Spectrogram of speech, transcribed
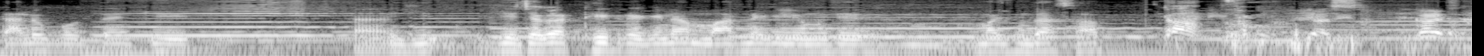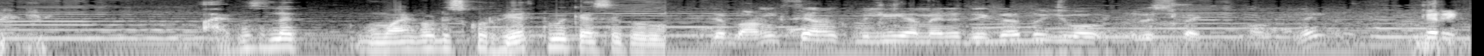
डायलॉग बोलते हैं कि ये, ये जगह ठीक रहेगी ना मारने के लिए मुझे मजमूदार साहब? I was like my god इसको रिएक्ट में कैसे करूँ? जब आँख से आँख मिली या मैंने देखा तो यू रिस्पेक्ट नहीं? Correct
